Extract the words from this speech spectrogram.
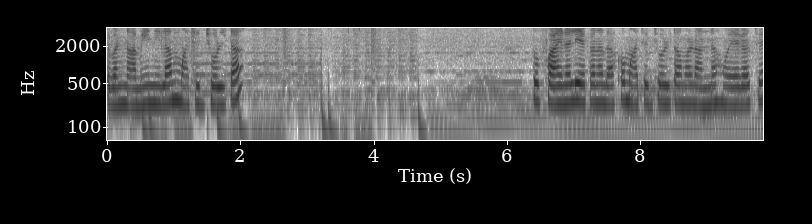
এবার নামিয়ে নিলাম মাছের ঝোলটা। তো ফাইনালি এখানে দেখো মাছের ঝোলটা আমার রান্না হয়ে গেছে।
